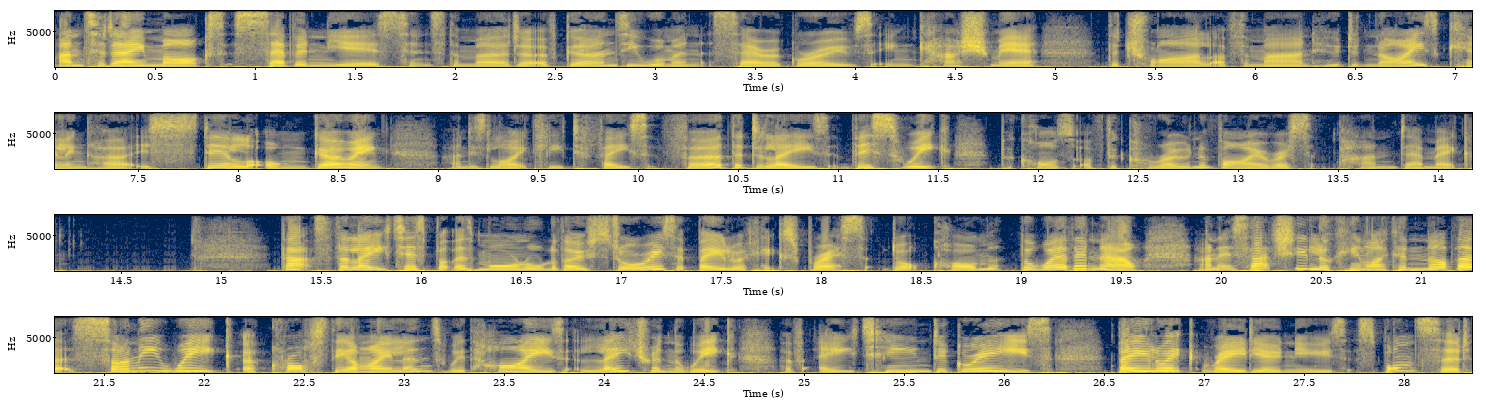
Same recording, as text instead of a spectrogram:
And today marks seven years since the murder of Guernsey woman Sarah Groves in Kashmir. The trial of the man who denies killing her is still ongoing and is likely to face further delays this week because of the coronavirus pandemic. That's the latest, but there's more on all of those stories at bailiwickexpress.com. The weather now, and it's actually looking like another sunny week across the islands with highs later in the week of 18 degrees. Bailiwick Radio News, sponsored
